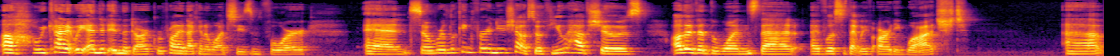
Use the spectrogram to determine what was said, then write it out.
uh we kind of we ended in the dark we're probably not going to watch season four and so we're looking for a new show so if you have shows other than the ones that I've listed that we've already watched, uh,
